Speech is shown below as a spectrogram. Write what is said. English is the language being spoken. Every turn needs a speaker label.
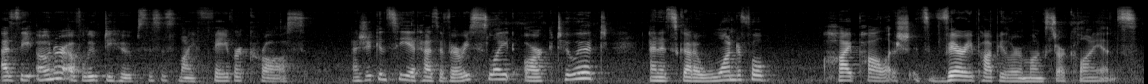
Speaker 1: As the owner of Loopty Hoops, this is my favorite cross. As you can see, it has a very slight arc to it, and it's got a wonderful high polish. It's very popular amongst our clients.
